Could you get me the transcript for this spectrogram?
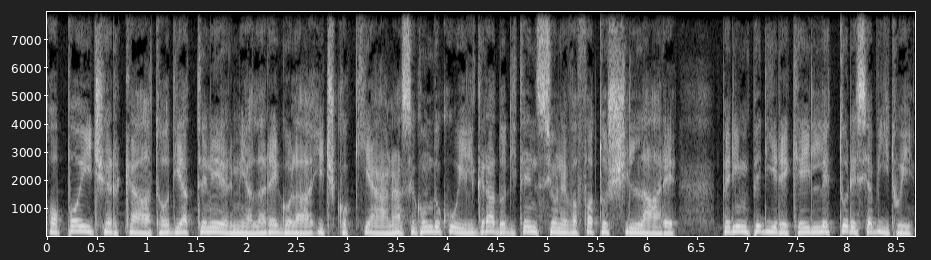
Ho poi cercato di attenermi alla regola hitchcockiana secondo cui il grado di tensione va fatto oscillare per impedire che il lettore si abitui,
